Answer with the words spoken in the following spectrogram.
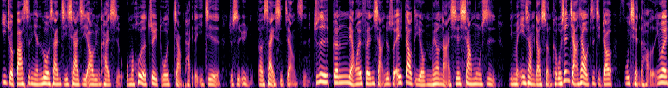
一九八四年洛杉矶夏季奥运开始，我们获得最多奖牌的一届就是运呃赛事这样子。就是跟两位分享，就是说，哎，到底有没有哪些项目是你们印象比较深刻？我先讲一下我自己比较肤浅的，好了，因为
